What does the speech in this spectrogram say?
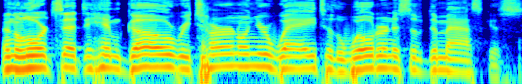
And the Lord said to him, Go, return on your way to the wilderness of Damascus.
